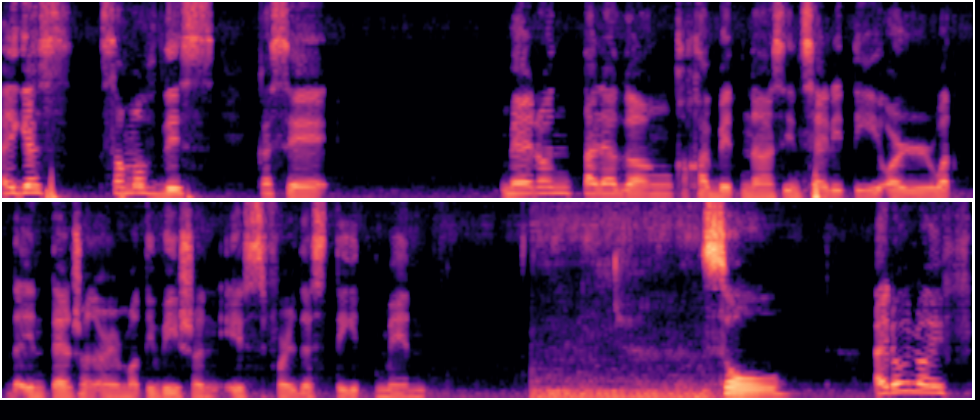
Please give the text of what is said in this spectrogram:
I guess some of this kasi meron talagang kakabit na sincerity or what the intention or motivation is for the statement. So, I don't know if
